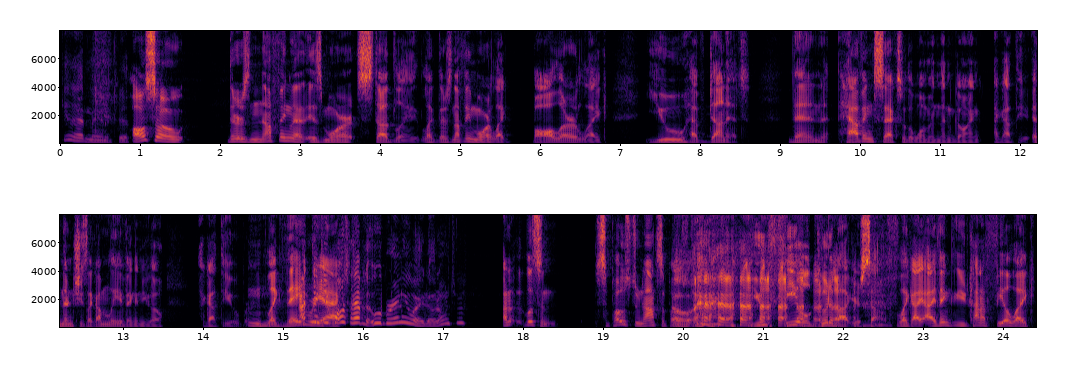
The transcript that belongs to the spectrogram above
give that man a tip Also, there's nothing that is more studly. Like there's nothing more like baller. Like you have done it than having sex with a woman, then going, "I got the," and then she's like, "I'm leaving," and you go, "I got the Uber." Like they Mm-hmm. I think you're supposed to have the Uber anyway though don't you I don't, listen, supposed to, not supposed Oh. to. you feel good about yourself. Like I, I think you kind of feel like,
